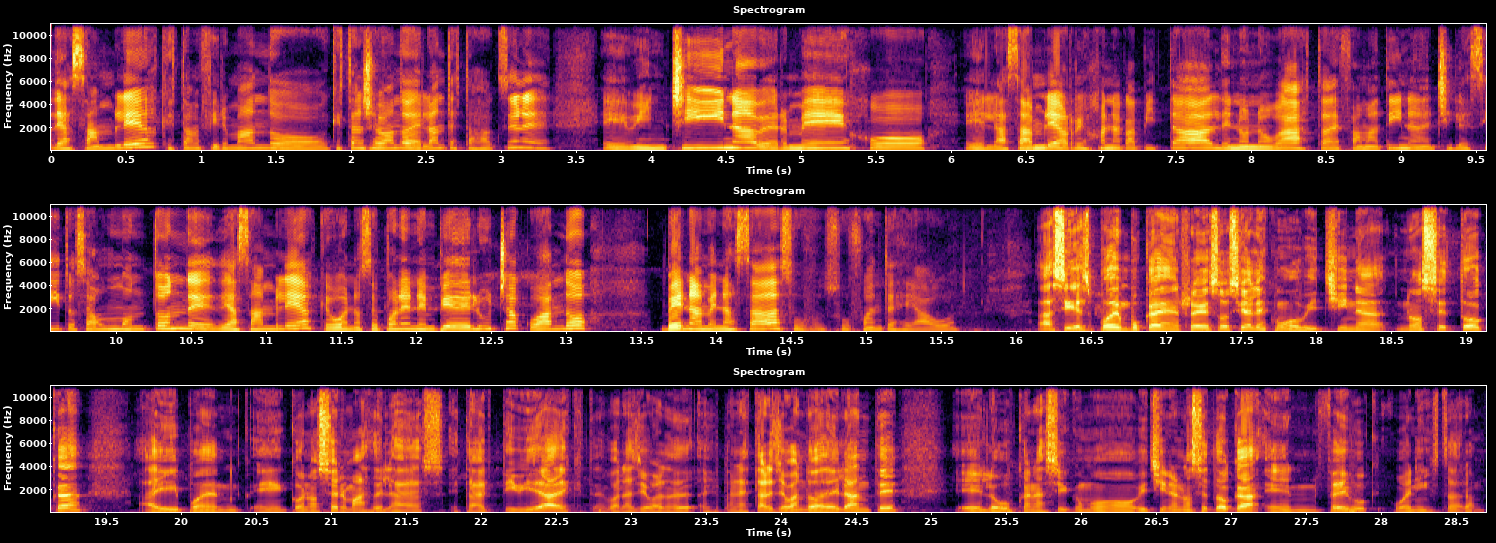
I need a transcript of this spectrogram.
de asambleas que están firmando, que están llevando adelante estas acciones, eh, Vinchina, Bermejo, eh, la Asamblea Riojana Capital, de Nonogasta, de Famatina, de Chilecito, o sea, un montón de, de asambleas que, bueno, se ponen en pie de lucha cuando ven amenazadas sus fuentes de agua. Así es, pueden buscar en redes sociales como Vichina No Se Toca, ahí pueden eh, conocer más de las, estas actividades que van a, estar llevando adelante, eh, lo buscan así como Vichina No Se Toca en Facebook o en Instagram.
